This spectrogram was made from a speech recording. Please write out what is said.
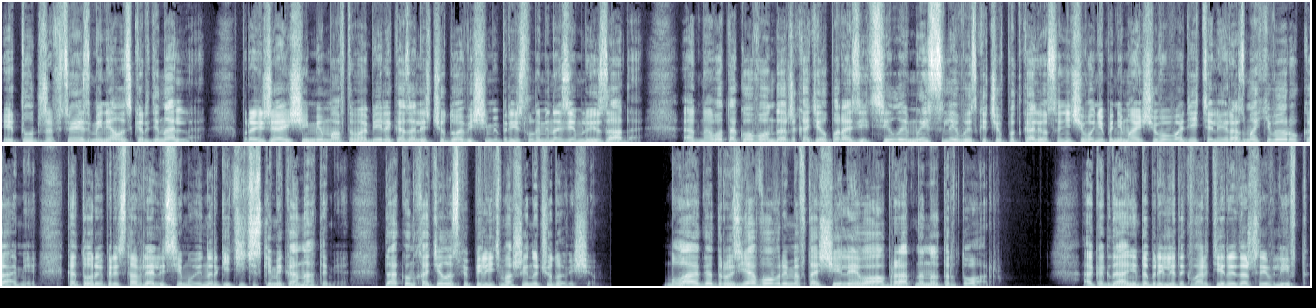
И тут же все изменялось кардинально. Проезжающие мимо автомобили казались чудовищами, присланными на землю из ада. Одного такого он даже хотел поразить силой мысли, выскочив под колеса ничего не понимающего водителя и размахивая руками, которые представлялись ему энергетическими канатами. Так он хотел испепелить машину чудовища. Благо, друзья вовремя втащили его обратно на тротуар а когда они добрели до квартиры и дошли в лифт,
